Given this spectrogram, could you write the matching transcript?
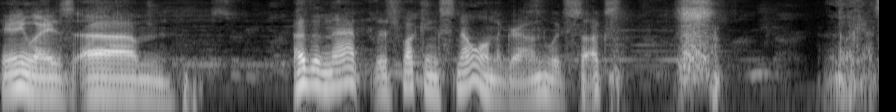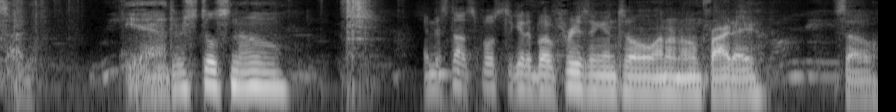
anyways, um, other than that, there's fucking snow on the ground, which sucks. Look outside. Yeah, there's still snow. And it's not supposed to get above freezing until, I don't know, Friday. So,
